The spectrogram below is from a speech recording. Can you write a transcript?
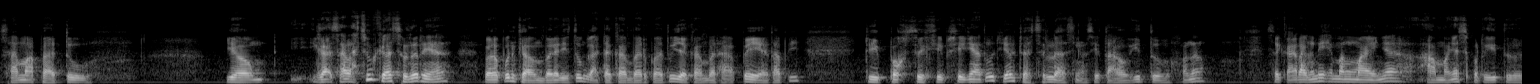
sama batu ya nggak salah juga sebenarnya. Walaupun gambarnya itu nggak ada gambar batu ya gambar HP ya. Tapi di box deskripsinya tuh dia udah jelas ngasih tahu itu. Karena sekarang ini emang mainnya amannya seperti itu.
